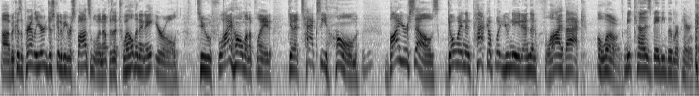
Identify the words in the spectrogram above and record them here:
Uh, because apparently you're just going to be responsible enough as a 12 and an 8 year old to fly home on a plane, get a taxi home Mm-hmm. by yourselves, go in and pack up what you need, and then fly back alone. because baby boomer parenting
